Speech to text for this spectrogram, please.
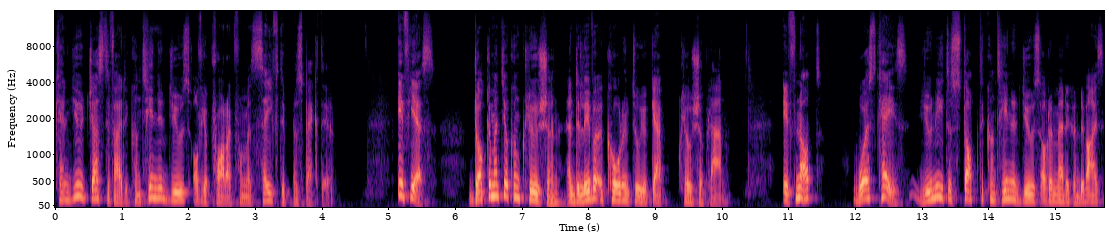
can you justify the continued use of your product from a safety perspective? If yes, document your conclusion and deliver according to your gap closure plan. If not, worst case, you need to stop the continued use of the medical device,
